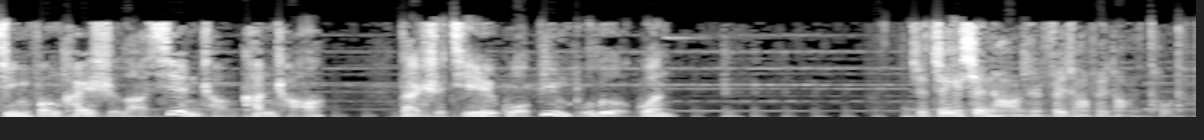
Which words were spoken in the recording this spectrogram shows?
警方开始了现场勘查，但是结果并不乐观。就这个现场是非常非常的头疼，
